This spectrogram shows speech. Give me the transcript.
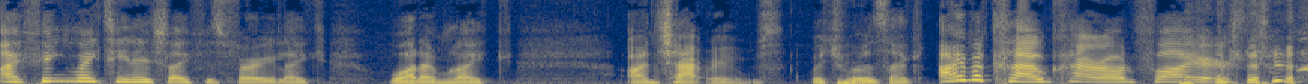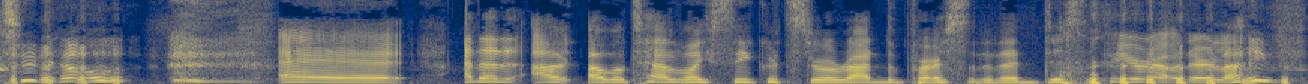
I think my teenage life is very like what I'm like on chat rooms which was like I'm a cloud car on fire you know? Uh, and then I, I will tell my secrets to a random person and then disappear out of their life.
